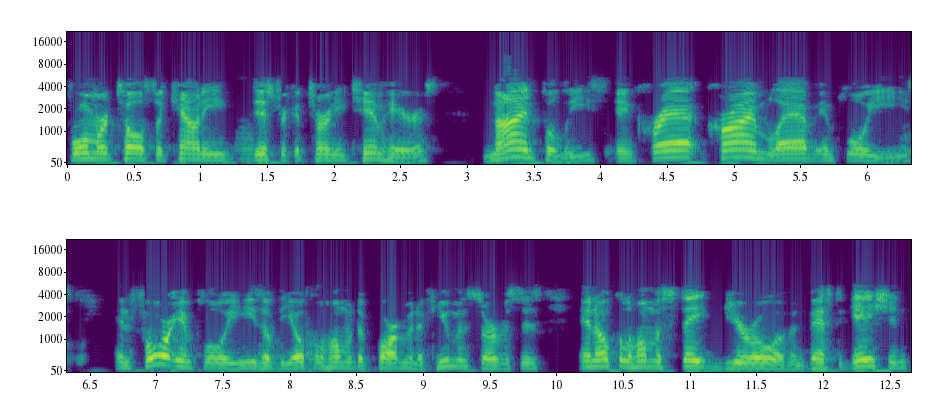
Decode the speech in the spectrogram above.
former Tulsa County mm. District Attorney Tim Harris, nine police and cra- crime lab employees, and four employees of the Oklahoma Department of Human Services and Oklahoma State Bureau of Investigation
